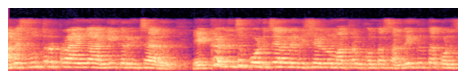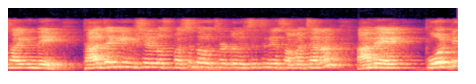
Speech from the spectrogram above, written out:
ఆమె సూత్రప్రాయంగా అంగీకరించారు. ఎక్కడి నుంచి పోటీ చేయాలనే విషయంలో మాత్రం కొంత సందిగ్ధత కొనసాగింది. తాజాగా ఈ విషయంలో స్పష్టత వచ్చినట్టు విశ్వసనీయ సమాచారం ఆమె పోటీ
